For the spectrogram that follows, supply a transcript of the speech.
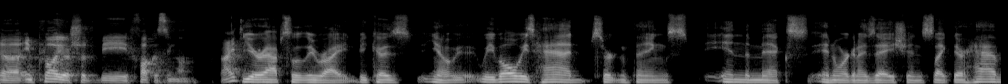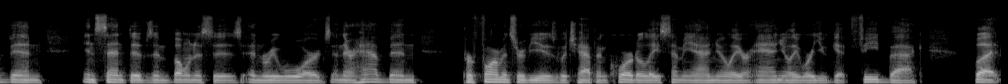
uh, employers should be focusing on, right? You're absolutely right because you know we've always had certain things in the mix in organizations. Like there have been incentives and bonuses and rewards, and there have been performance reviews which happen quarterly, semi-annually, or annually, where you get feedback. But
